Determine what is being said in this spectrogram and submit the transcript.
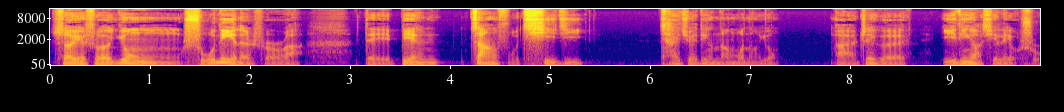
所以说用熟地的时候啊，得辨脏腑气机，才决定能不能用，啊这个一定要心里有数。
